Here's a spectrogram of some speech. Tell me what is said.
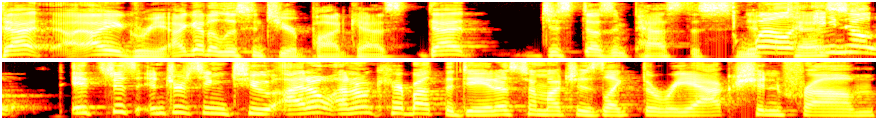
that I agree. I got to listen to your podcast. That just doesn't pass the sniff well, test. you know, it's just interesting too. I don't I don't care about the data so much as like the reaction from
